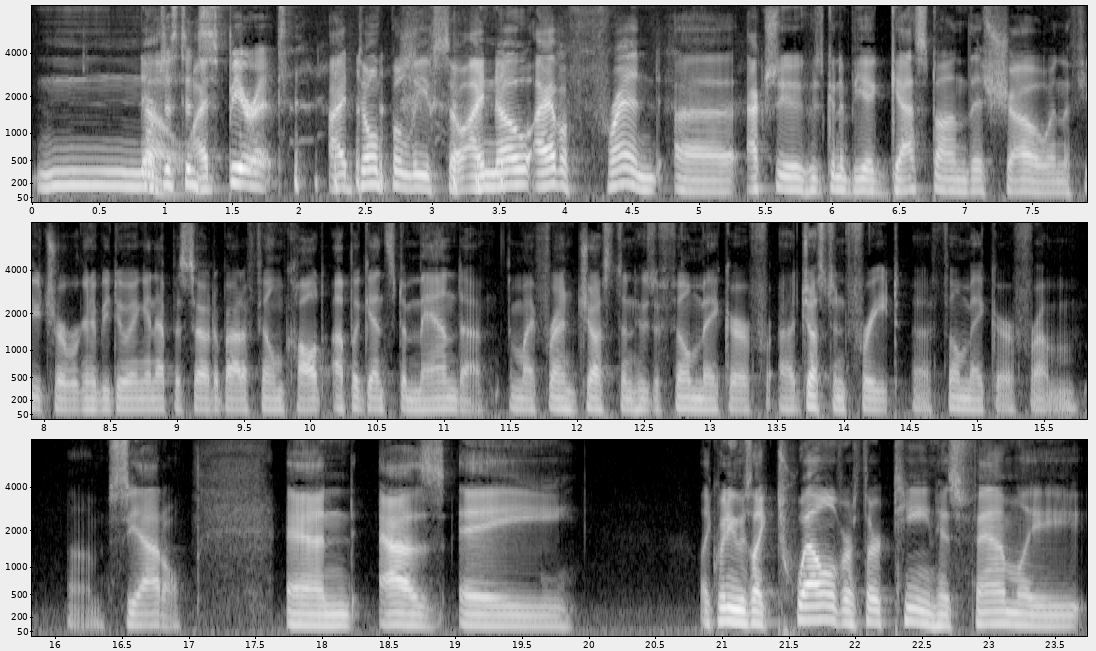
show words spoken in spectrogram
No, or just in I, spirit? I don't believe so. I know I have a friend uh, actually who's going to be a guest on this show in the future. We're going to be doing an episode about a film called Up Against Amanda. And my friend Justin, who's a filmmaker, uh, Justin Freet, a filmmaker from um, Seattle, and as a like when he was like 12 or 13 his family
